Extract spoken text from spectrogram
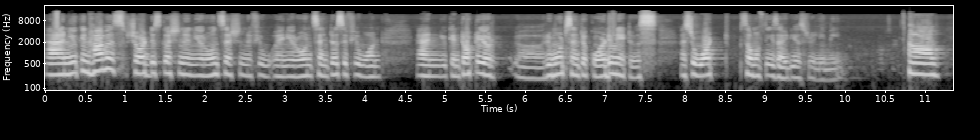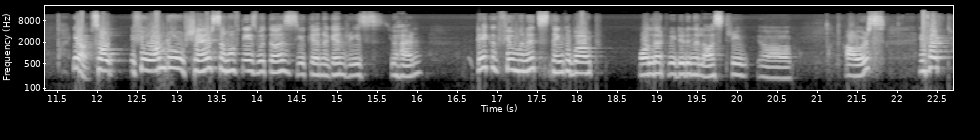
and you can have a short discussion in your own session if you in your own centers if you want and you can talk to your uh, remote center coordinators as to what some of these ideas really mean. Uh, yeah, so if you want to share some of these with us, you can again raise your hand. Take a few minutes, think about all that we did in the last three uh, hours. In fact,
